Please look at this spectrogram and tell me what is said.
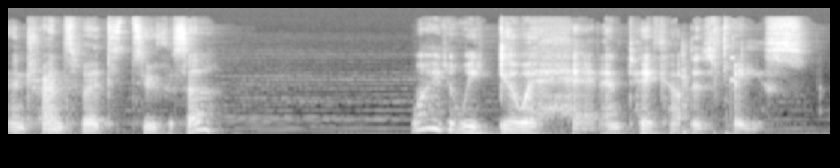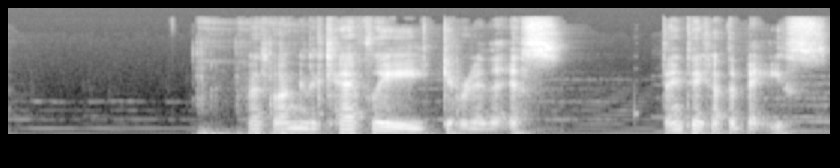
and transferred to Tukasa, why don't we go ahead and take out this base? First of all, I'm going to carefully get rid of this, then take out the base,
